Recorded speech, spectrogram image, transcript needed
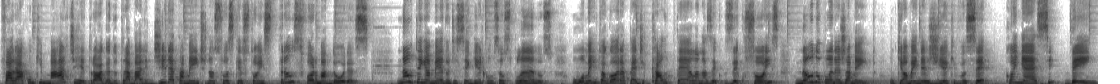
fará com que Marte retrógrado trabalhe diretamente nas suas questões transformadoras. Não tenha medo de seguir com seus planos. O momento agora pede cautela nas execuções, não no planejamento, o que é uma energia que você conhece bem.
